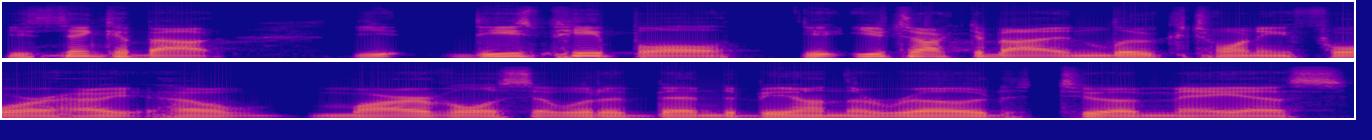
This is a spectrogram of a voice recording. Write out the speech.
you think about these people, you, you, talked about in Luke 24 how, how marvelous it would have been to be on the road to Emmaus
